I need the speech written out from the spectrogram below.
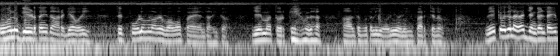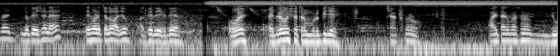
ਉਹ ਸਾਨੂੰ ਗੇਟ ਤਾਈਂ ਤਾਰ ਗਿਆ ਬਾਈ, ਤੇ ਕੋਲ ਮਿਲਾਵੇ ਵਾਵਾ ਪੈ ਜਾਂਦਾ ਸੀਗਾ। ਜੇ ਮੈਂ ਤੁਰ ਕੇ ਉਹਦਾ ਹਾਲਤ ਪਤਲੀ ਹੋਣੀ ਹੋਣੀ ਪਰ ਚਲੋ। ਵੇਖ ਕੇ ਵਧੀਆ ਲੱਗਦਾ, ਜੰਗਲ ਟਾਈਪ ਹੈ ਲੋਕੇਸ਼ਨ ਹੈ, ਤੇ ਹੁਣ ਚਲੋ ਆਜੋ ਅੱਗੇ ਦੇਖਦੇ ਆਂ ਓਏ, ਇਧਰ ਕੋਈ ਸ਼ਤਰਮੁਰਗ ਜੇ। ਚੈੱਕ ਕਰੋ। ਅੱਜ ਤੱਕ ਬਸ ਮੈਂ ਜੂ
